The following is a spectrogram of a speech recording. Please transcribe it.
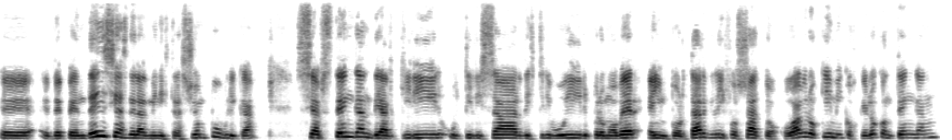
eh, dependencias de la administración pública se abstengan de adquirir, utilizar, distribuir, promover e importar glifosato o agroquímicos que lo contengan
